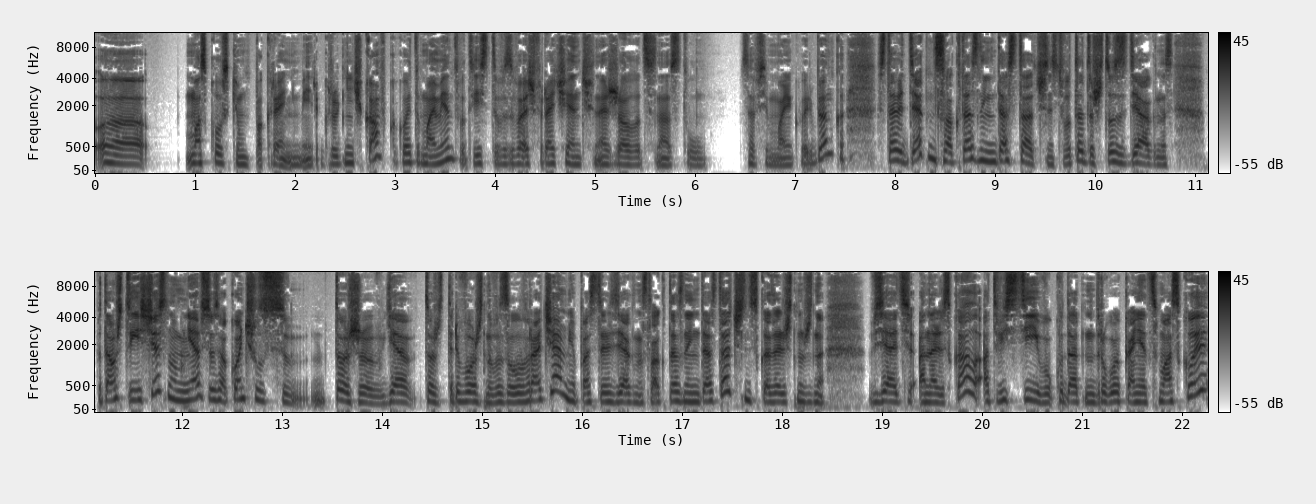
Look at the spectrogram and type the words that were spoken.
э, московским, по крайней мере, грудничкам в какой-то момент, вот если ты вызываешь врача и начинаешь жаловаться на стул совсем маленького ребенка, ставят диагноз лактазная недостаточность. Вот это что за диагноз? Потому что, естественно, у меня все закончилось тоже, я тоже тревожно вызвала врача, мне поставили диагноз лактазная недостаточность, сказали, что нужно взять анализ кала, отвезти его куда-то на другой конец Москвы,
